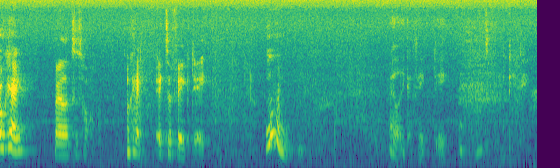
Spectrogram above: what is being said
Okay. by Alexis Hall. Okay. It's a fake date. Ooh. I like a fake date. All right.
